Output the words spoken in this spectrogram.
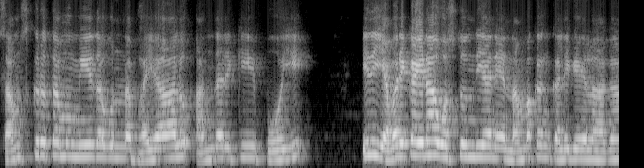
సంస్కృతము మీద ఉన్న భయాలు అందరికీ పోయి ఇది ఎవరికైనా వస్తుంది అనే నమ్మకం కలిగేలాగా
